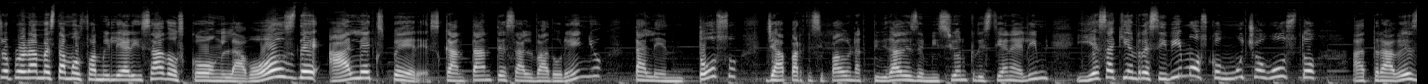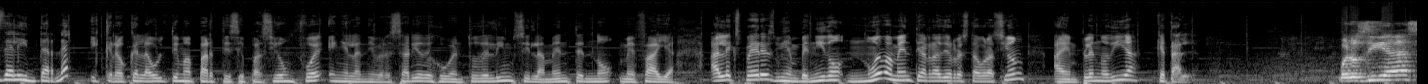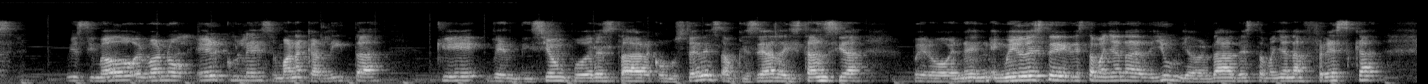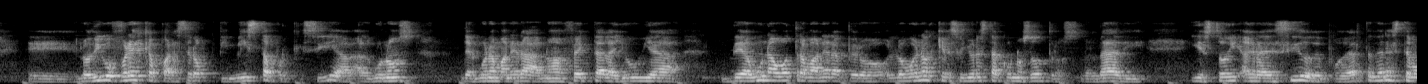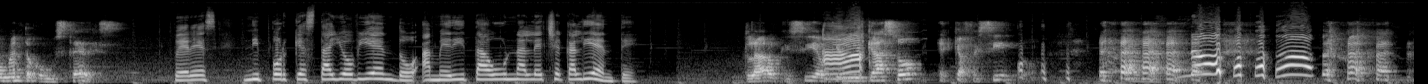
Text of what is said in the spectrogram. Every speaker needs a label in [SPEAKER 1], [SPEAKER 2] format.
[SPEAKER 1] Nuestro programa estamos familiarizados con la voz de Alex Pérez, cantante salvadoreño, talentoso, ya ha participado en actividades de Misión Cristiana Elim y es a quien recibimos con mucho gusto a través del internet.
[SPEAKER 2] Y creo que la última participación fue en el aniversario de Juventud del IM, si la mente no me falla. Alex Pérez, bienvenido nuevamente a Radio Restauración, a En Pleno Día, ¿qué tal?
[SPEAKER 3] Buenos días, mi estimado hermano Hércules, hermana Carlita, qué bendición poder estar con ustedes, aunque sea a la distancia, pero en, medio de, este, de esta mañana de lluvia, ¿verdad? De esta mañana fresca. Eh, lo digo fresca para ser optimista, porque sí, a, algunos de alguna manera nos afecta la lluvia de una u otra manera, pero lo bueno es que el Señor está con nosotros, ¿verdad? Y estoy agradecido de poder tener este momento con ustedes.
[SPEAKER 1] Pérez, ni porque está lloviendo amerita una leche caliente.
[SPEAKER 3] Claro que sí, aunque en mi ah. caso es cafecito.
[SPEAKER 1] No,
